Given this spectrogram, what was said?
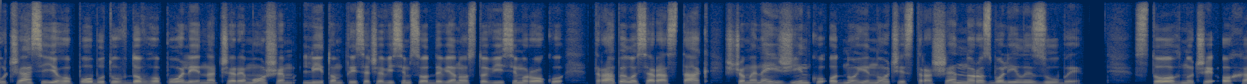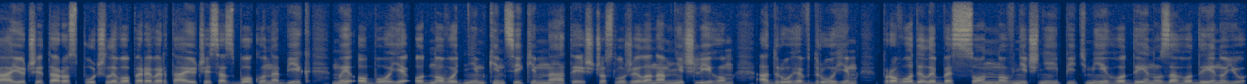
У часі його побуту в Довгополі над Черемошем літом 1898 року трапилося раз так, що мене й жінку одної ночі страшенно розболіли зуби. Стогнучи, охаючи та розпучливо перевертаючися з боку на бік, ми обоє одно в однім кінці кімнати, що служила нам нічлігом, а друге в другім, проводили безсонно в нічній пітьмі годину за годиною,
